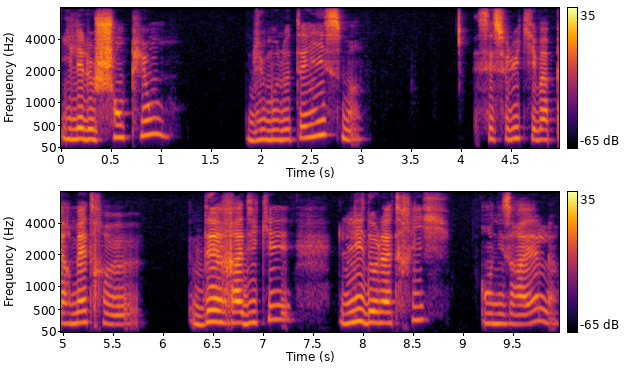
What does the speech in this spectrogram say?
Il est le champion du monothéisme. C'est celui qui va permettre euh, d'éradiquer l'idolâtrie en Israël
